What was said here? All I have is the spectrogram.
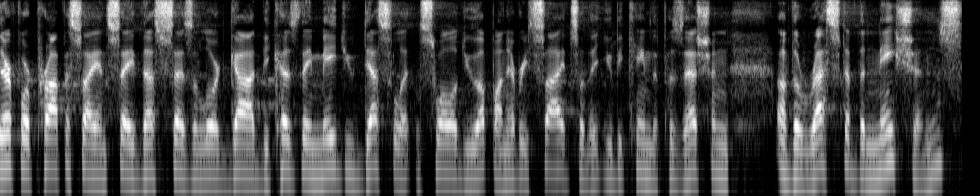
Therefore prophesy and say, Thus says the Lord God, because they made you desolate and swallowed you up on every side, so that you became the possession of the rest of the nations,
